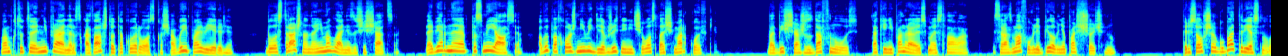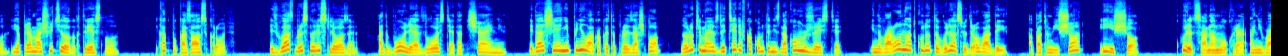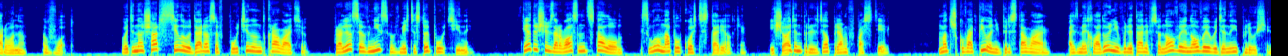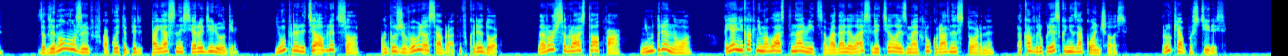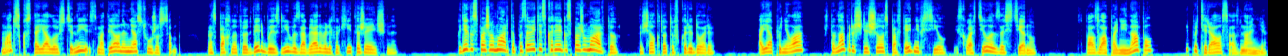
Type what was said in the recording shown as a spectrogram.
Вам кто-то неправильно рассказал, что такое роскошь, а вы и поверили. Было страшно, но я не могла не защищаться. Наверное, посмеялся, а вы, похоже, не видели в жизни ничего слаще морковки. Бабища аж задохнулась. Так ей не понравились мои слова. И с размаху влепила мне пощечину. Пересохшая губа треснула. Я прямо ощутила, как треснула. И как показалась кровь. Из глаз брызнули слезы. От боли, от злости, от отчаяния. И дальше я не поняла, как это произошло, но руки мои взлетели в каком-то незнакомом жесте, и на ворону откуда-то вылилось ведро воды, а потом еще и еще. Курица она мокрая, а не ворона. Вот. Водяной шар с силой ударился в паутину над кроватью и пролился вниз вместе с той паутиной. Следующий взорвался над столом и смыл на пол кости с тарелки. Еще один прилетел прямо в постель. Матушка вопила, не переставая, а из моих ладоней вылетали все новые и новые водяные плюхи. Заглянул мужик в какой-то перепоясанной серой дерюге. Ему прилетело в лицо. Он тут же вывалился обратно в коридор. Снаружи собралась толпа. Не мудрено. А я никак не могла остановиться. Вода лилась и летела из моих рук в разные стороны, пока вдруг резко не закончилась. Руки опустились. Матушка стояла у стены и смотрела на меня с ужасом. В распахнутую дверь боязливо заглядывали какие-то женщины. «Где госпожа Марта? Позовите скорее госпожу Марту!» — кричал кто-то в коридоре. А я поняла, что напрочь лишилась последних сил и схватилась за стену. Сползла по ней на пол и потеряла сознание.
